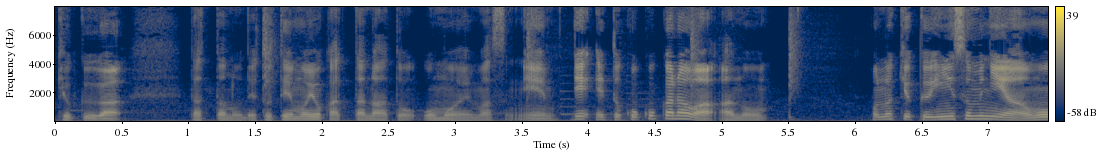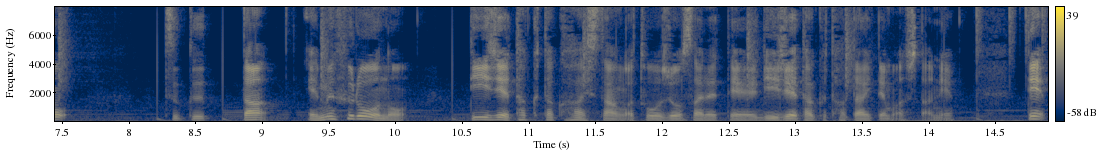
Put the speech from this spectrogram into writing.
曲が、だったので、とても良かったなと思いますね。で、えっと、ここからは、あの、この曲、インソムニアを作った M フローの DJ タク高橋さんが登場されて DJ タク叩いてましたね。で、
